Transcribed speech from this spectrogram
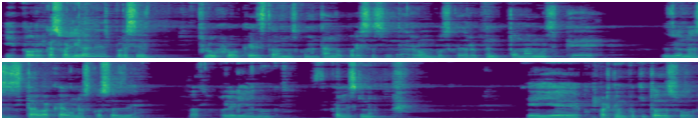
y por casualidades, por ese flujo que estábamos comentando, por esos rumbos que de repente tomamos, eh, pues yo necesitaba acá unas cosas de, la polería, ¿no? Está acá en la esquina. Y ahí eh, compartí un poquito de su,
